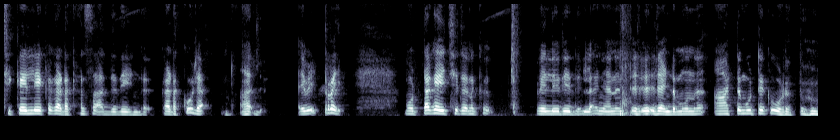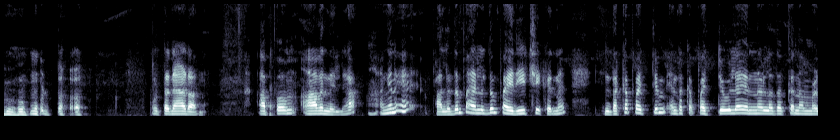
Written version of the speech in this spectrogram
ചിക്കനിലേക്ക് കടക്കാൻ സാധ്യതയുണ്ട്. കടക്കൂല ഐ വിൽ ട്രൈ. മുട്ട കഴിച്ചിട്ട് എനിക്ക് വലിയൊരു ഇതില്ല. ഞാൻ രണ്ട് മൂന്ന് ആട്ടിൻകുട്ടിക്ക് കൊടുത്തു മുട്ട. മുട്ടനാടാണ്. അപ്പം ആവുന്നില്ല. അങ്ങനെ പലതും പലതും പരീക്ഷിക്കുന്നു. എന്തൊക്കെ പറ്റും എന്തൊക്കെ പറ്റൂല എന്നുള്ളതൊക്കെ നമ്മൾ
